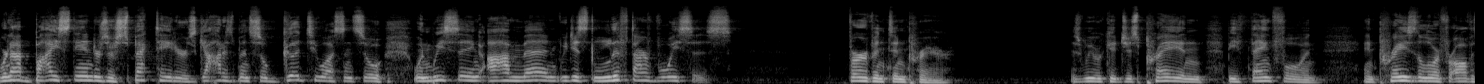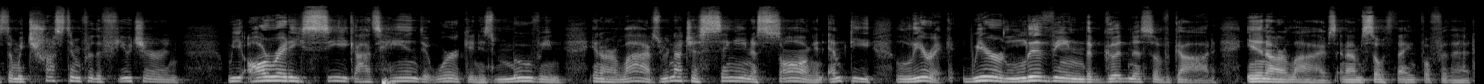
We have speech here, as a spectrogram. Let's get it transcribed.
We're not bystanders or spectators. God has been so good to us. And so when we sing Amen, we just lift our voices, fervent in prayer. As we could just pray and be thankful and, and praise the Lord for all this, and we trust Him for the future. And we already see God's hand at work and His moving in our lives. We're not just singing a song, an empty lyric. We're living the goodness of God in our lives, and I'm so thankful for that.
